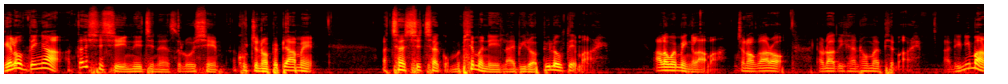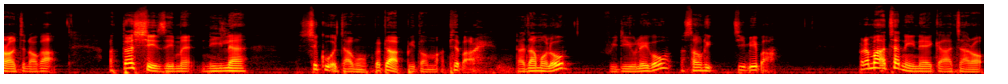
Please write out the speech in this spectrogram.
ကယ်လို့သင်ကအသက်ရှိရှိနေခြင်းနဲ့ဆိုလို့ရှိရင်အခုကျွန်တော်ပြပြမယ်အချက်ရှစ်ချက်ကိုမဖြစ်မနေလိုက်ပြီးတော့ပြုလုပ်သင့်ပါတယ်အားလုံးပဲမင်္ဂလာပါကျွန်တော်ကတော့ဒေါက်တာတီထန်ထုံးမဲ့ဖြစ်ပါတယ်အာဒီနေ့မှာတော့ကျွန်တော်ကအသက်ရှည်စေမဲ့နီလန်းရှစ်ခုအကြောင်းကိုပြပြပေးသွားမှာဖြစ်ပါတယ်ဒါကြောင့်မို့လို့ဗီဒီယိုလေးကိုအဆုံးထိကြည့်ပေးပါပထမအချက်အနေနဲ့ကကြတော့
